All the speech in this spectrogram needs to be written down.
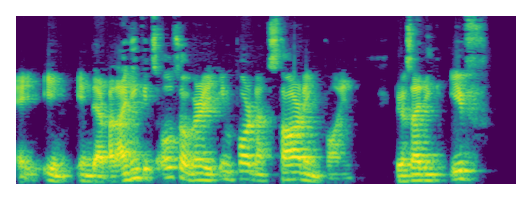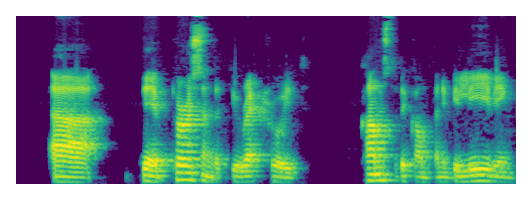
in in there. But I think it's also a very important starting point because I think if uh, the person that you recruit comes to the company believing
